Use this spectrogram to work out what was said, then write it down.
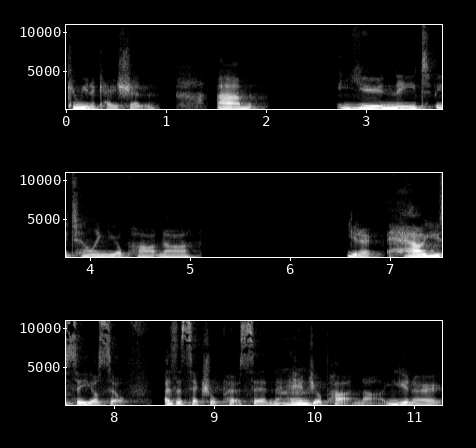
communication. Um, you need to be telling your partner, you know, how you see yourself as a sexual person Mm. and your partner. You know,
